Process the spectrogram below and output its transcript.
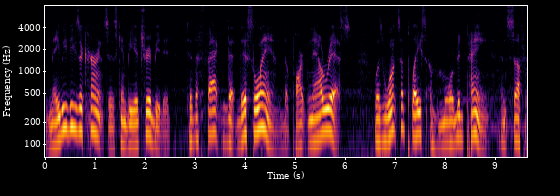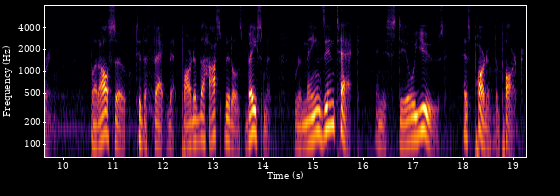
Maybe these occurrences can be attributed to the fact that this land the park now rests was once a place of morbid pain and suffering but also to the fact that part of the hospital's basement remains intact and is still used as part of the park.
